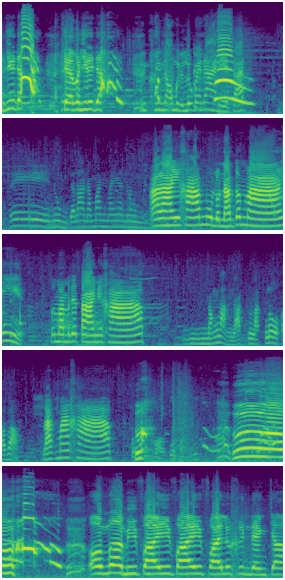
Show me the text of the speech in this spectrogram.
นยืดได้แขนมันยืดได้นี่น้องมึงลูกไม่ได้ดิซัด เฮ้ยหนุ่มจะราดน้ำมันไหมอะหนุ่มอะไรครับหนูรดน้ำต้นไม้ ต้นไม้ไม่ได้ตายเนี่ยครับ น้องหลังรักรักโลกครับเปล่ารักมากครับอู้โอ้เมื่อมีไฟไฟไฟลุกขึ้นแดงจ้า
